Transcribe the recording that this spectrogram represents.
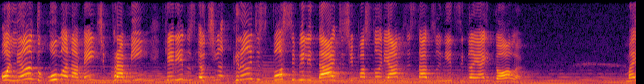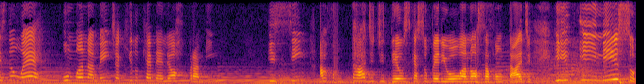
Olhando humanamente para mim, Queridos, eu tinha grandes possibilidades de pastorear nos Estados Unidos e ganhar em dólar. Mas não é humanamente aquilo que é melhor para mim. E sim a vontade de Deus que é superior à nossa vontade. E, e nisso,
